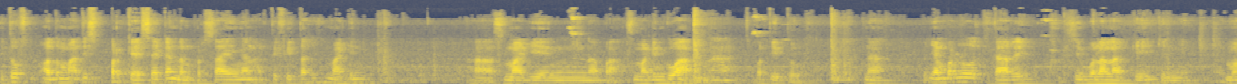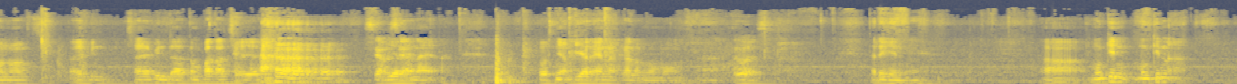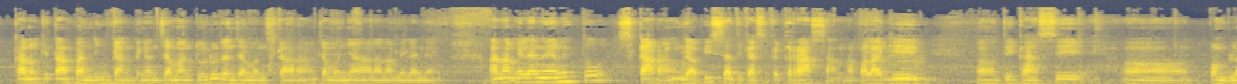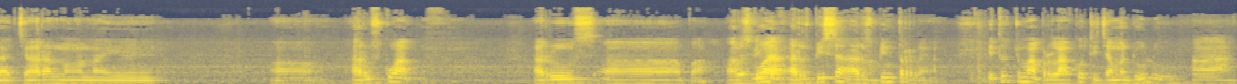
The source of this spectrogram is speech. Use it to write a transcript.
itu otomatis pergesekan dan persaingan aktivitas semakin uh, semakin apa semakin kuat. Nah seperti itu. Nah yang perlu ditarik kesimpulan lagi gini. Mohon maaf saya, pin- saya pindah tempat aja ya. Siap biar siap. enak. Bosnya biar enak kalau ngomong. Nah, terus? Tadi gini, uh, mungkin mungkin kalau kita bandingkan dengan zaman dulu dan zaman sekarang, zamannya anak-anak milenial, anak milenial itu sekarang nggak bisa dikasih kekerasan, apalagi uh, dikasih uh, pembelajaran mengenai uh, harus kuat, harus uh, apa? Harus, Harus kuat, pintar. harus bisa, harus pinter ya. Itu cuma berlaku di zaman dulu Ah,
